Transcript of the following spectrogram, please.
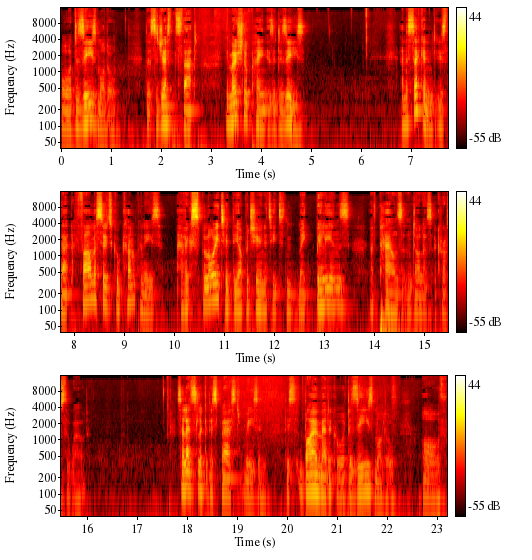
or disease model that suggests that emotional pain is a disease. And the second is that pharmaceutical companies have exploited the opportunity to make billions of pounds and dollars across the world. So let's look at this first reason this biomedical disease model of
